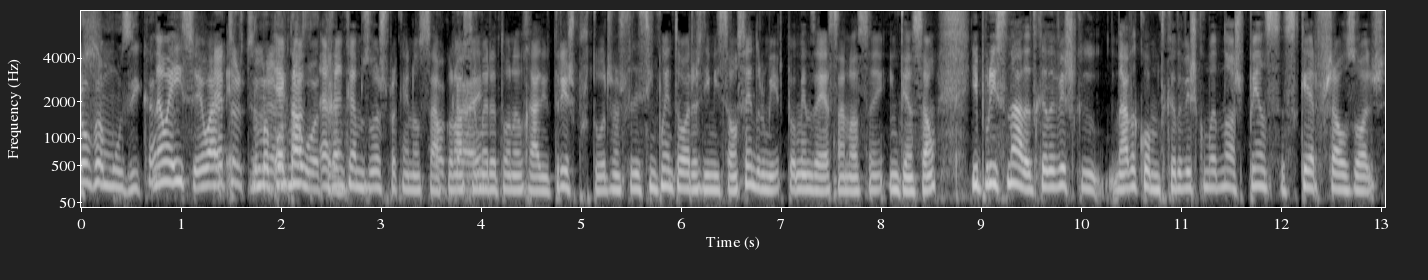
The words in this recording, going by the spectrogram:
Pois. ouve a música. Não é isso, eu É acho tortura. é De uma que ponta à nós outra. arrancamos hoje, para quem não sabe, com a nossa maratona de rádio 3 por todos. Vamos fazer 50 horas de emissão sem dormir, pelo menos é essa a nossa intenção. E por isso, nada, de cada vez que, nada como de cada vez que uma de nós pensa se quer fechar os olhos,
